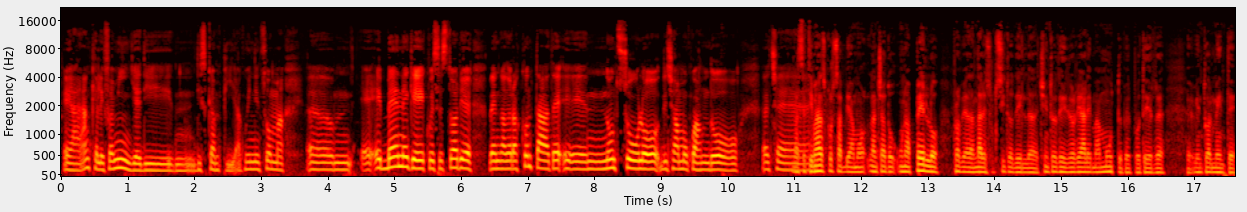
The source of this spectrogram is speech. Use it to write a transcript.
e anche alle famiglie di, di Scampia. Quindi insomma ehm, è, è, bene che queste storie vengano raccontate e non solo diciamo quando eh, c'è... La settimana scorsa abbiamo lanciato un appello proprio ad andare sul sito del centro territoriale Mammut per poter eventualmente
